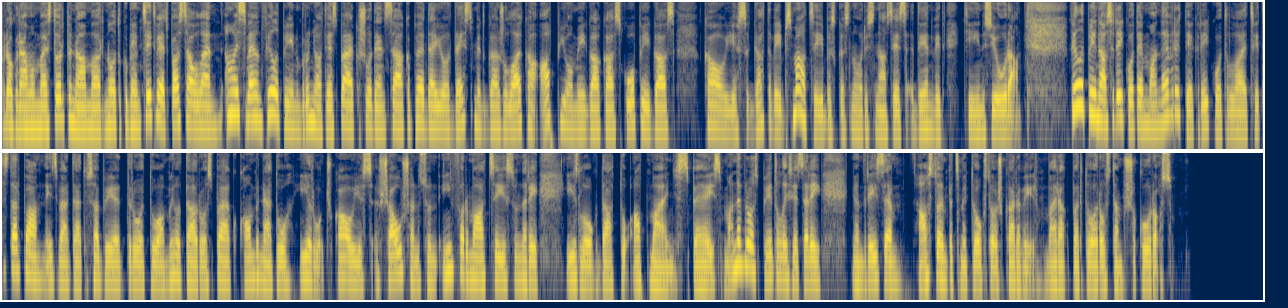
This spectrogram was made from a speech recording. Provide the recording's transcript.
Programmu mēs turpinām ar notikumiem citvietas pasaulē. ASV un Filipīnu bruņoties spēki šodien sāka pēdējo desmitgažu laikā apjomīgākās kopīgās kaujas gatavības mācības, kas norisināsies Dienvidu Ķīnas jūrā. Filipīnās rīkotie manevri tiek rīkoti, lai cita starpā izvērtētu sabiedroto militāro spēku kombinēto ieroču kaujas, šaušanas un informācijas un arī izlūk datu apmaiņas spējas. Manevros piedalīsies arī gandrīz 18 tūkstoši karavīru. Vairāk par to Rustam Šukūros.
